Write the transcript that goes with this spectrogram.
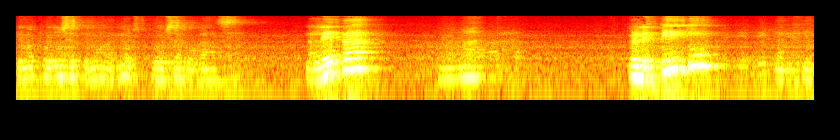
que no produce temor a Dios, produce arrogancia. La letra mata, pero el espíritu vivifica.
